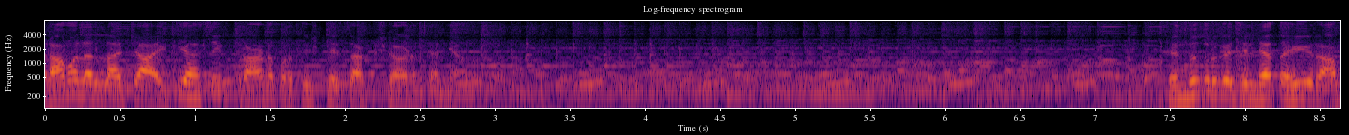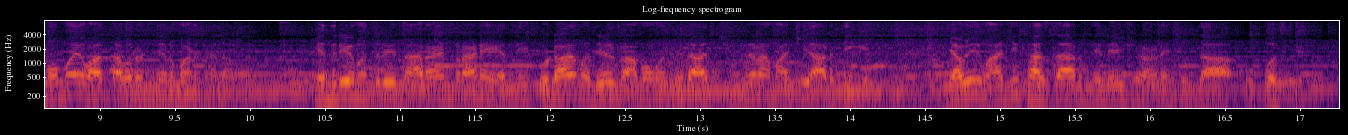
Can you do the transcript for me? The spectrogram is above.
रामलल्लाच्या ऐतिहासिक प्राणप्रतिष्ठेचा क्षण त्यांनी अनुभवला. सिंधुदुर्ग जिल्ह्यातही राममय वातावरण निर्माण झालं केंद्रीय मंत्री नारायण राणे यांनी कुडाळमधील राममंदिरात श्रीरामाची आरती केली. यावेळी माजी खासदार निलेश राणे सुद्धा उपस्थित होते.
